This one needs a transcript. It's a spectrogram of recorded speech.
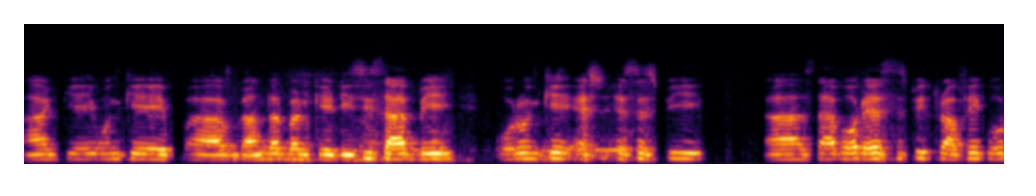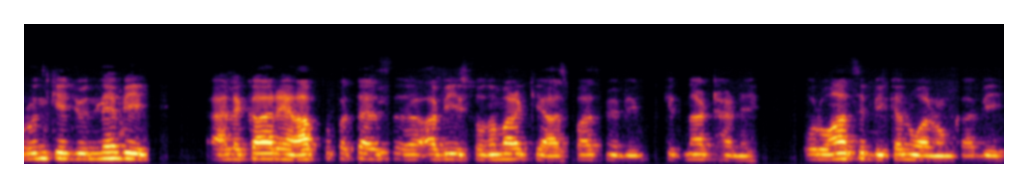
कि उनके गांधरबल के डीसी साहब भी, और उनके एस एस पी साहब और एस एस पी ट्रैफ़िक और उनके जितने भी एहलकार हैं। आपको पता है अभी सोनमर्ग के आसपास में भी कितना ठंड है और वहाँ से बिकन वालों का भी।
